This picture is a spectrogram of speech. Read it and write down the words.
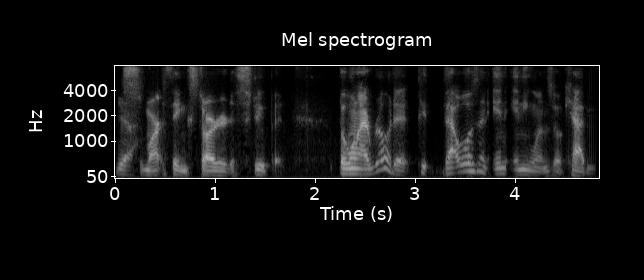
yeah. smart things started as stupid. But when I wrote it, that wasn't in anyone's vocabulary.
